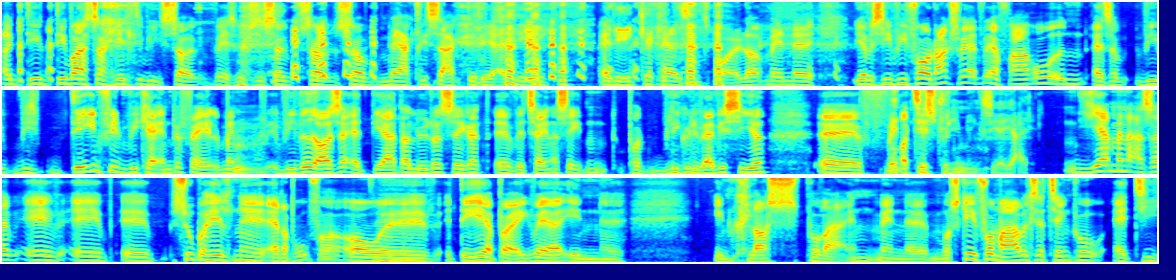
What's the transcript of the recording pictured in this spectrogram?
og det, det var så heldigvis så, hvad skal sige, så, så, så mærkeligt sagt, det der, at det ikke, at det ikke kan kaldes en spoiler. Men øh, jeg vil sige, vi får nok svært ved at fraråde den. Altså, vi, vi, det er ikke en film, vi kan anbefale, men mm. vi ved også, at jer, der lytter, sikkert øh, vil tage ind og se den på ligegyldigt, hvad vi siger. Øh, Vent og til det, streaming, siger jeg. Jamen altså, øh, øh, øh, superheltene er der brug for, og øh, det her bør ikke være en, øh, en klods på vejen, men øh, måske få Marvel til at tænke på, at de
